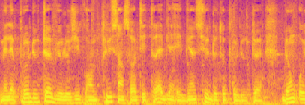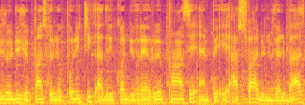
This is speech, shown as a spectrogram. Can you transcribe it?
mais les producteurs biologiques ont pu s'en sortir très bien et bien sûr d'autres producteurs. Donc aujourd'hui, je pense que nos politiques agricoles devraient repenser un peu et asseoir de nouvelles bases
